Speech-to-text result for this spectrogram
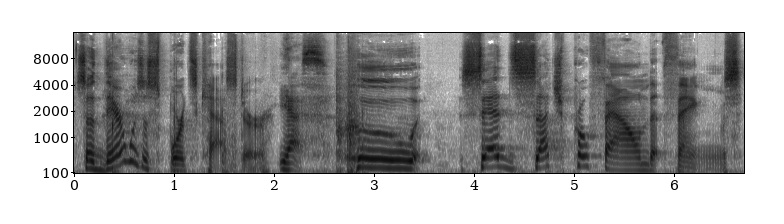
so there was a sportscaster Yes. who said such profound things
